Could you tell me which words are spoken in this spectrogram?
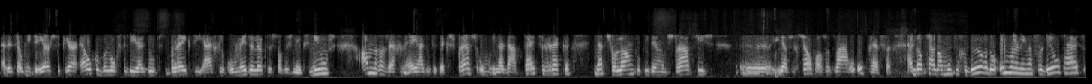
En dit is ook niet de eerste keer. Elke belofte die hij doet, breekt hij eigenlijk onmiddellijk. Dus dat is niks nieuws. Anderen zeggen, nee, hij doet het expres om inderdaad tijd te rekken. Net zolang tot die demonstraties uh, ja, zichzelf als het ware opheffen. En dat zou dan moeten gebeuren door onderlinge verdeeldheid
